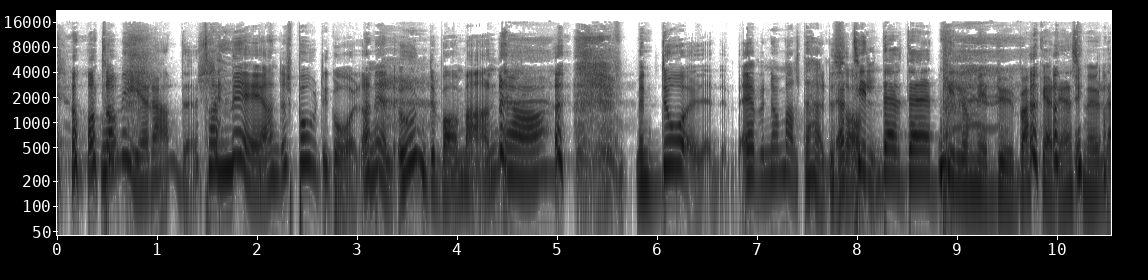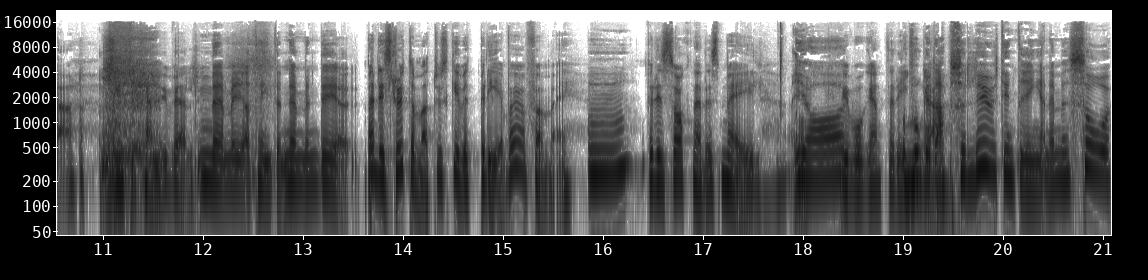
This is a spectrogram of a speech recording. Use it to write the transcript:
Honom, ta med Anders. Ta med Anders Bodegård, han är en underbar man. Ja. Men då, även om allt det här du ja, sa. Till, där, där till och med du backade en smula. inte kan vi väl. Nej men jag tänkte, nej men det. Men det slutade med att du skrev ett brev har jag för mig. Mm. För det saknades mejl. Ja, vi vågade inte ringa. Vågade absolut inte ringa. Nej, men så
